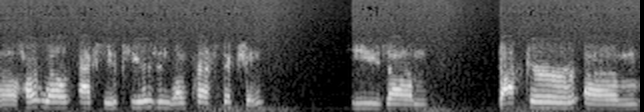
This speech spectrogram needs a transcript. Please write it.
uh, Hartwell actually appears in Lovecraft fiction. He's um, Doctor. Um,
